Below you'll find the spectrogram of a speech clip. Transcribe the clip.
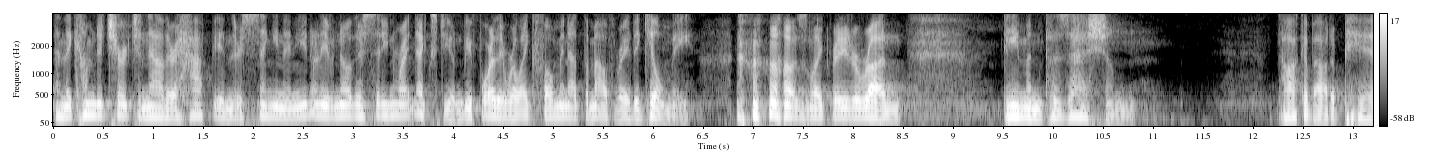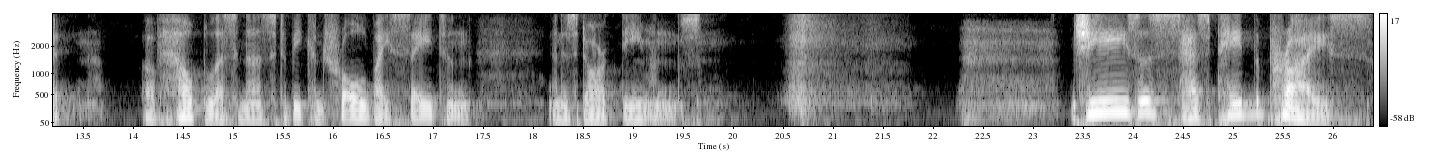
And they come to church and now they're happy and they're singing, and you don't even know they're sitting right next to you. And before they were like foaming at the mouth, ready to kill me. I was like ready to run. Demon possession. Talk about a pit of helplessness to be controlled by Satan and his dark demons. Jesus has paid the price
